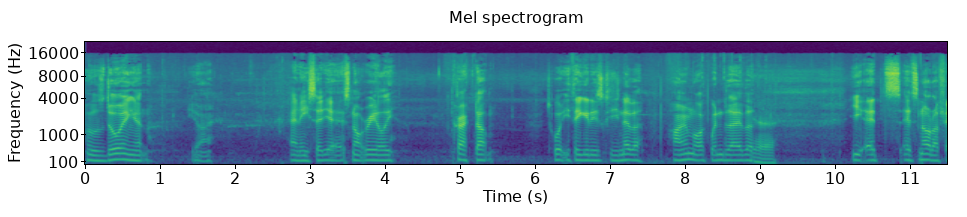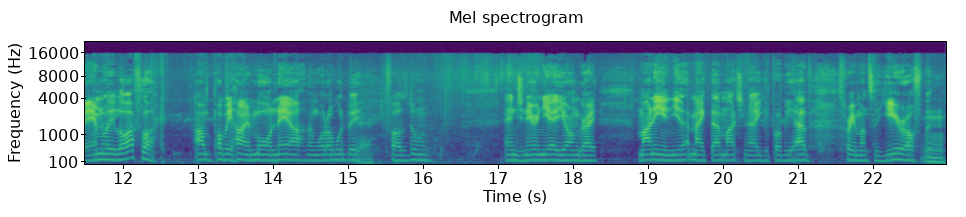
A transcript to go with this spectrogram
who was doing it, you know, and he said, yeah, it's not really cracked up to what you think it is because you're never home. Like when do they ever? Yeah, you, it's it's not a family life. Like I'm probably home more now than what I would be Yeah. if I was doing engineering. Yeah, you're on great money and you that make that much. You know, you could probably have three months of the year off. But Mm.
